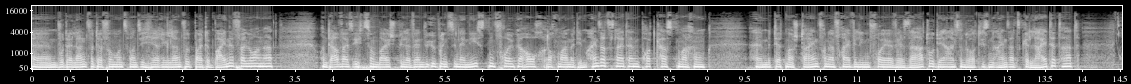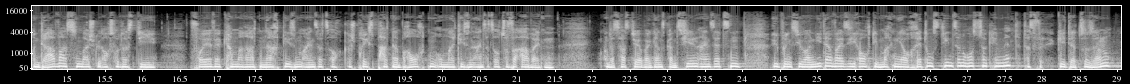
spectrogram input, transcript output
ähm, wo der Landwirt, der 25-jährige Landwirt, beide Beine verloren hat. Und da weiß ich zum Beispiel, da werden wir übrigens in der nächsten Folge auch nochmal mit dem Einsatzleiter einen Podcast machen, äh, mit Detmar Stein von der Freiwilligen Feuerwehr Sato, der also dort diesen Einsatz geleitet hat. Und da war es zum Beispiel auch so, dass die Feuerwehrkameraden nach diesem Einsatz auch Gesprächspartner brauchten, um halt diesen Einsatz auch zu verarbeiten. Und das hast du ja bei ganz, ganz vielen Einsätzen. Übrigens, Johanniter weiß ich auch, die machen ja auch Rettungsdienst in Rostock hier mit. Das geht ja zusammen.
